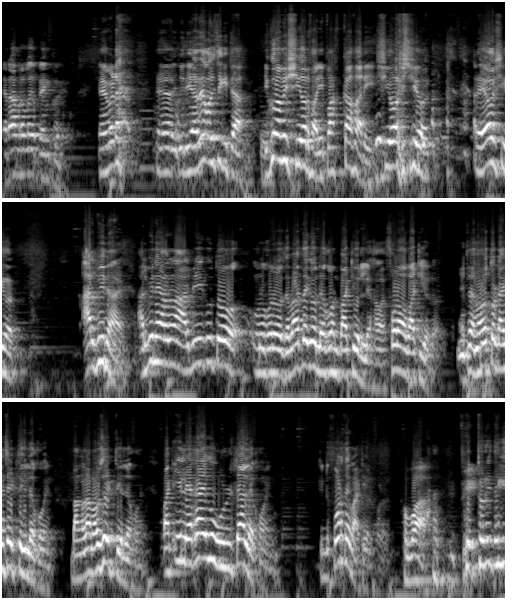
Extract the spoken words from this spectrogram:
এরা আমরা করে। যদি আদে কইছে কিতা ইগো আমি শিওর পারি পাক্কা পারি। শিওর শিওর আরে এও শিওর। আরবি নাই। আরবি নাই কারণ আরবি গু তো মনে করো যাবা থেকে লেখন বাটি হল লেখা হয় ফড়াও বাটি হল এটা হয়তো ডাইন সাইড থেকে লেখন বাংলা বাউ সাইড থেকে লেখন। বাট এই লেখা এগু উল্টা লেখন কিন্তু ফোরতে বাটি হল পড়ে হবা ফ্যাক্টরি থেকে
